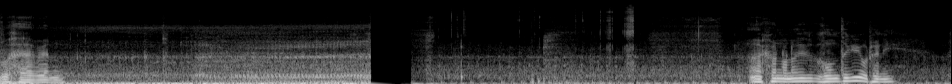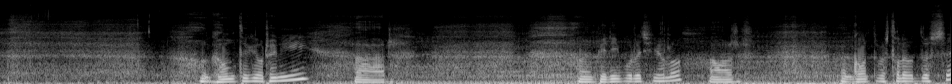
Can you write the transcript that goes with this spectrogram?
পুরো হ্যাভেন এখন অনেক ঘুম থেকেই ওঠেনি। ঘুম থেকে ওঠেনি আর আমি বেরিয়ে পড়েছি হলো আমার গন্তব্যস্থলের উদ্দেশ্যে।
